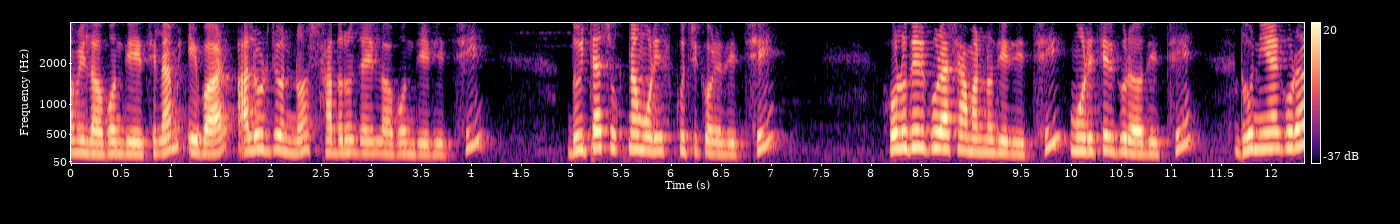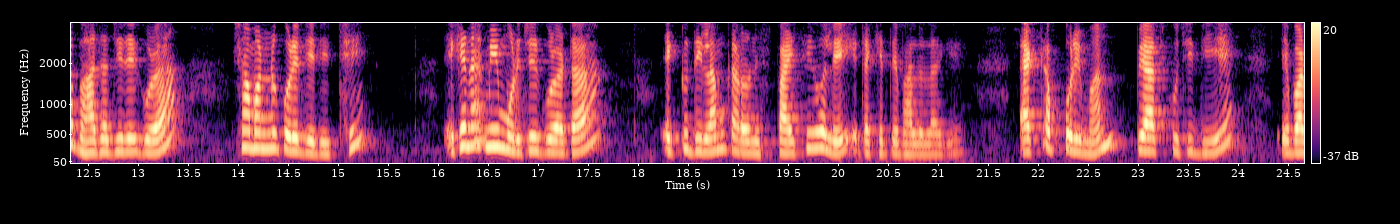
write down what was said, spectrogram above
আমি লবণ দিয়েছিলাম। এবার আলুর জন্য স্বাদ অনুযায়ী লবণ দিয়ে দিচ্ছি। দুইটা শুকনা মরিচ কুচি করে দিচ্ছি। হলুদের গুঁড়া সামান্য দিয়ে দিচ্ছি। মরিচের গুঁড়াও দিচ্ছি। ধনিয়া গুঁড়া, ভাজা জিরের গুঁড়া সামান্য করে দিয়ে দিচ্ছি। এখানে আমি মরিচের গুঁড়াটা একটু দিলাম, কারণ স্পাইসি হলে এটা খেতে ভালো লাগে। এক কাপ পরিমাণ পেঁয়াজ কুচি দিয়ে এবার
